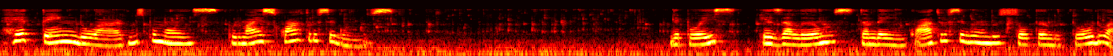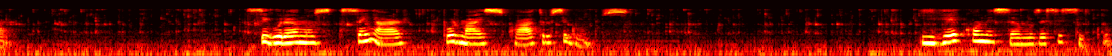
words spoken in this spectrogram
retendo o ar nos pulmões por mais 4 segundos. Depois, exalamos também em 4 segundos, soltando todo o ar. Seguramos sem ar por mais 4 segundos. E recomeçamos esse ciclo.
